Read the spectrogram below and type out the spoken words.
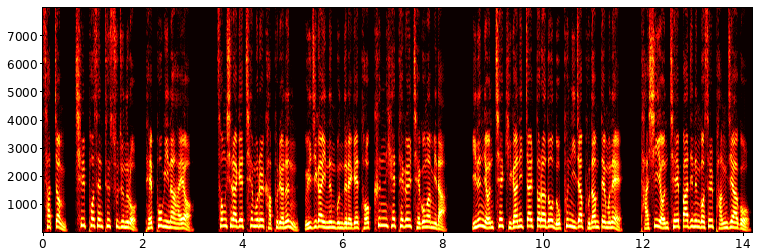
4.7% 수준으로 대폭 인하하여 성실하게 채무를 갚으려는 의지가 있는 분들에게 더 큰 혜택을 제공합니다. 이는 연체 기간이 짧더라도 높은 이자 부담 때문에 다시 연체에 빠지는 것을 방지하고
